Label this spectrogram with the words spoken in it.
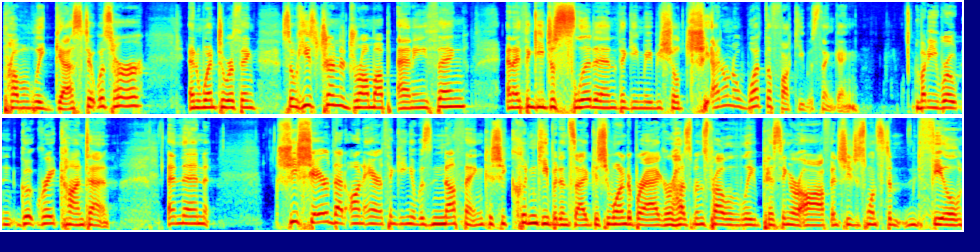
probably guessed it was her and went to her thing. So he's trying to drum up anything, and I think he just slid in thinking maybe she'll cheat. I don't know what the fuck he was thinking, but he wrote good, great content, and then. She shared that on air thinking it was nothing because she couldn't keep it inside because she wanted to brag. Her husband's probably pissing her off and she just wants to feel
